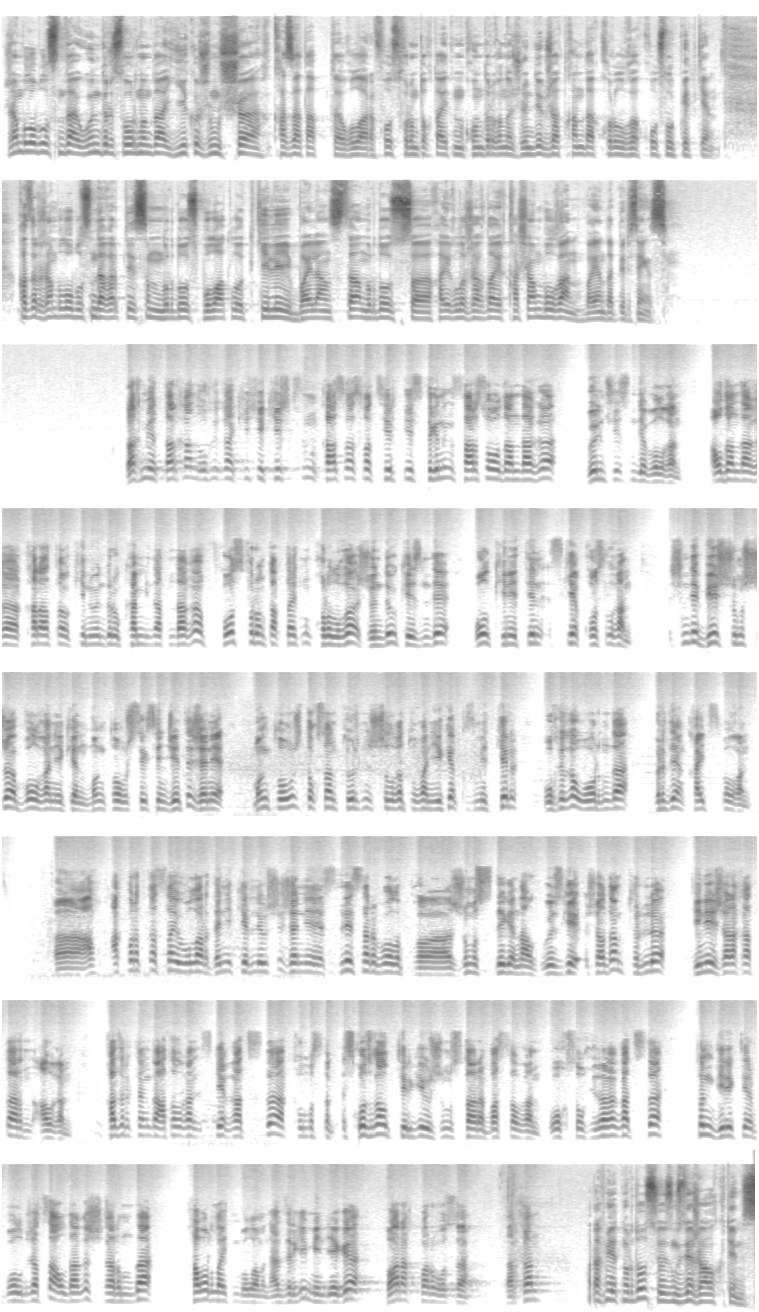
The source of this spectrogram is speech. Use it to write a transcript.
Жамбыл облысында өндіріс орнында екі жұмысшы қаза тапты. Олар фосфорын тоқтайтын қондырғыны жөндеп жатқанда құрылғы қосылып кеткен. Қазір Жамбыл облысында әріптесім Нұрдос Болатұлы тікелей байланыста. Нұрдос қайғылы жағдай қашан болған баяндап берсеңіз. Рахмет, Дархан оқиға кеше кешкісін Қазасфат серіктестігінің Сарысу аудандағы бөлімшесінде болған. Аудандағы Қаратау кен өндіру комбинатындағы фосфорын тақтайтын құрылғы жөндеу кезінде ол кенеттен іске қосылған ішінде 5 жұмысшы болған екен. 1987 және 1994 жылғы туған екі қызметкер оқиға орнында бірден қайтыс болған. Ақпаратқа сай олар дәнекерлеуші және слесарь болып жұмыс істеген. Ал өзге үш адам түрлі дене жарақаттарын алған. Қазіргі таңда аталған іске қатысты қылмыстық іс қозғалып тергеу жұмыстары басталған. Оқыс оқиғаға қатысты тың деректер болып жатса алдағы шығарылымда хабарлайтын боламын. Әзірге мендегі бар ақпар осы. Дархан. Рахмет Нұрдос, өзіңізден жаңалық күтеміз.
